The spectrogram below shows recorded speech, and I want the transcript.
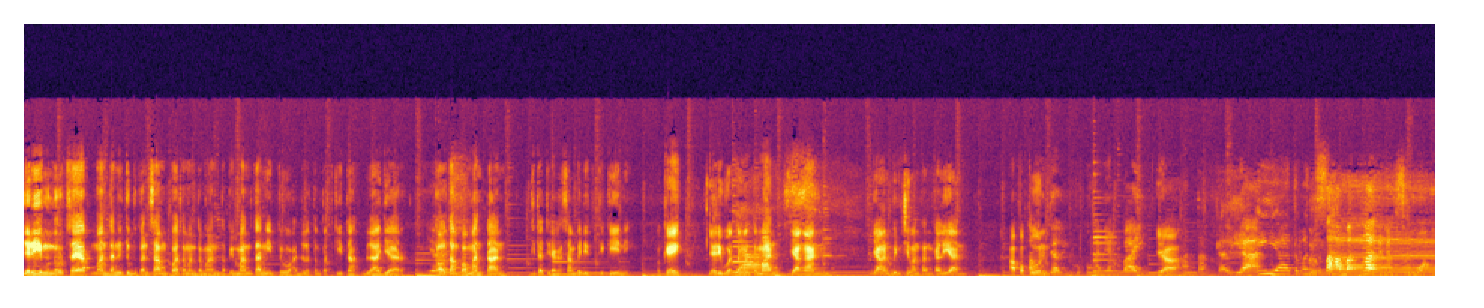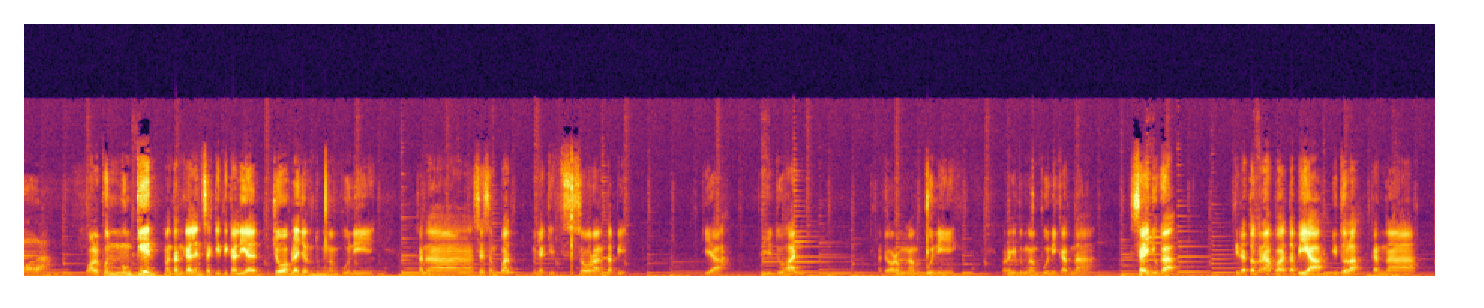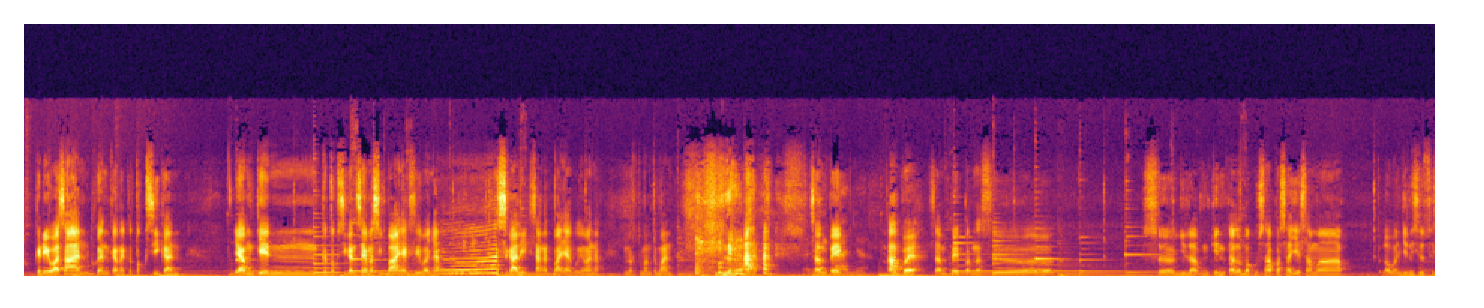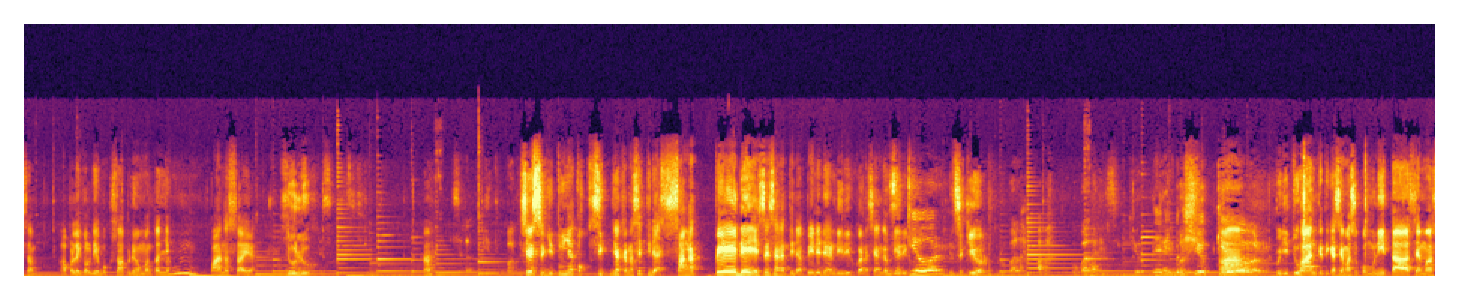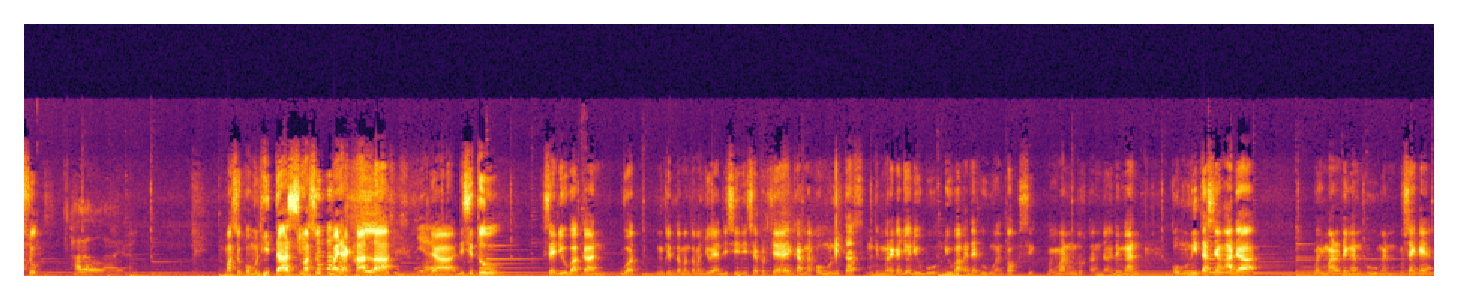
Jadi menurut saya mantan itu bukan sampah teman-teman tapi mantan itu adalah tempat kita belajar. Yes. kalau tanpa mantan kita tidak akan sampai di titik ini oke? Jadi buat teman-teman jangan jangan benci mantan kalian apa pun. Tapi jalin hubungan yang baik ya. mantan kalian. Iya teman-teman. Bersahabatlah dengan semua orang. walaupun mungkin mantan kalian sakiti kalian coba belajar untuk mengampuni. Karena saya sempat menyakiti seseorang tapi ya puji Tuhan ada orang mengampuni. Orang itu mengampuni karena saya juga tidak tahu kenapa tapi ya itulah karena kedewasaan bukan karena ketoksikan ya mungkin ketoksikan saya masih banyak sih banyak sekali sangat banyak bagaimana menurut teman-teman. Sampai apa ya? Sampai pernah se segila mungkin kalau baku sapa saja sama lawan jenis itu saya apalagi kalau dia baku sapa dengan mantannya hmm, panas saya. Dulu. Hah? Saya segitunya toksiknya karena saya tidak sangat pede. Saya sangat tidak pede dengan diriku karena saya anggap diriku Insecure. insecure. Berubahlah apa? Ubahlah insecure. Jadi bersyukur. Ah, puji Tuhan ketika saya masuk komunitas saya masuk Haleluya. masuk komunitas masuk banyak hal lah. Ya. ya di situ saya diubahkan buat mungkin teman-teman juga yang di sini saya percaya karena komunitas mungkin mereka juga diubu- diubahkan dari hubungan toksik. Bagaimana menurut anda dengan komunitas yang ada? Bagaimana dengan hubungan? Maksudnya kayak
